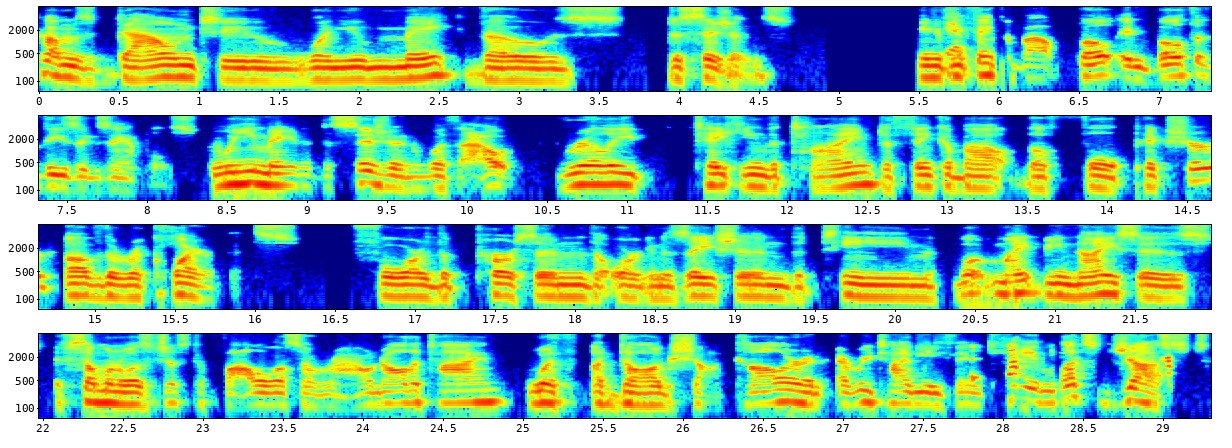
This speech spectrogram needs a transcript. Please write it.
comes down to when you make those decisions I mean, if you think about both in both of these examples, we made a decision without really taking the time to think about the full picture of the requirements for the person, the organization, the team. What might be nice is if someone was just to follow us around all the time with a dog shock collar, and every time we think, hey, let's just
